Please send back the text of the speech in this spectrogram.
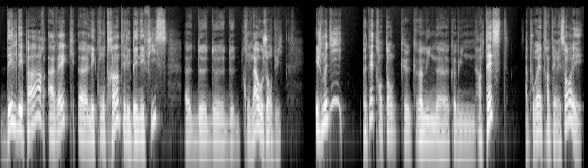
dès le départ avec les contraintes et les bénéfices de, qu'on a aujourd'hui. Et je me dis, peut-être en tant que comme, une, comme une, un test, ça pourrait être intéressant et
